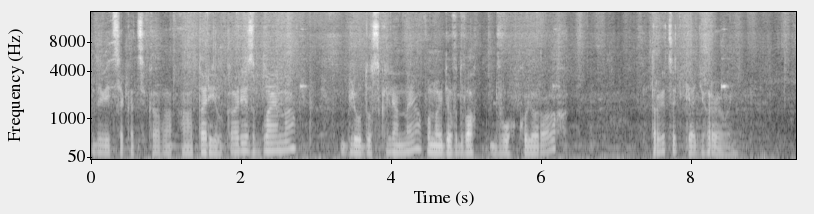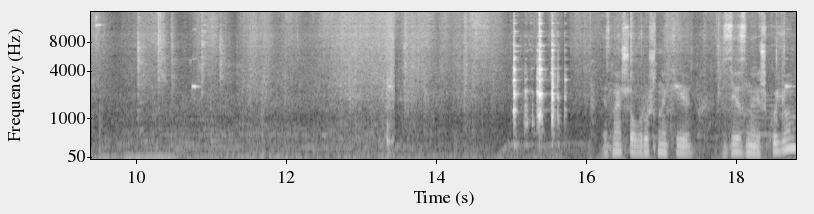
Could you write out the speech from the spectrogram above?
Дивіться, яка цікава а, тарілка різблена. Блюдо скляне, воно йде в двох, двох кольорах. 35 гривень. Знайшов рушники зі знижкою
